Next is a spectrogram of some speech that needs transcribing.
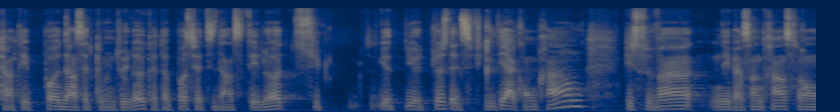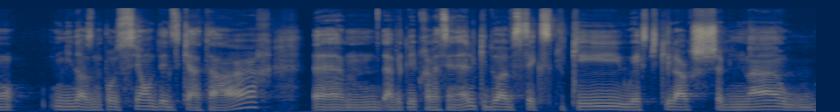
quand tu n'es pas dans cette communauté-là, que tu n'as pas cette identité-là, il y, a plus de difficultés à comprendre. Puis souvent, les personnes trans sont mises dans une position d'éducateur euh, avec les professionnels qui doivent s'expliquer ou expliquer leur cheminement ou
